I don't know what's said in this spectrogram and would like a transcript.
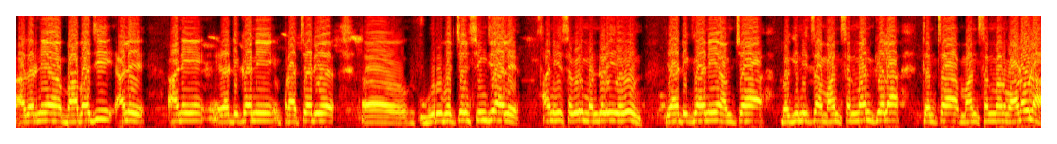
आदरणीय बाबाजी आले आणि या ठिकाणी प्राचार्य गुरु बच्चन सिंगजी आले आणि ही सगळी मंडळी येऊन या ठिकाणी आमच्या भगिनीचा मान सन्मान केला त्यांचा मान सन्मान वाढवला.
